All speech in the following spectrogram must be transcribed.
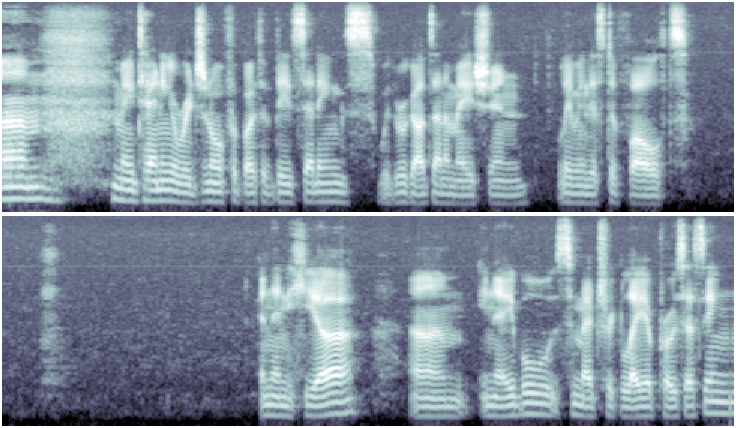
Um, maintaining original for both of these settings with regards animation, leaving this default. And then here, um, enable symmetric layer processing.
